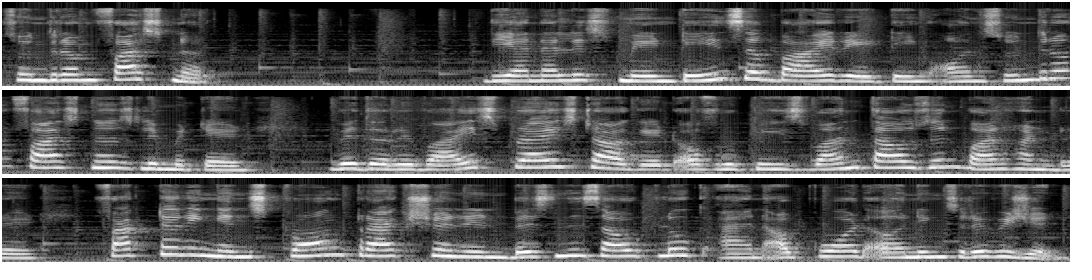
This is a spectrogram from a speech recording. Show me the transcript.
Sundaram Fastener the analyst maintains a buy rating on Sundaram Fasteners Limited with a revised price target of rupees 1100 factoring in strong traction in business outlook and upward earnings revision.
